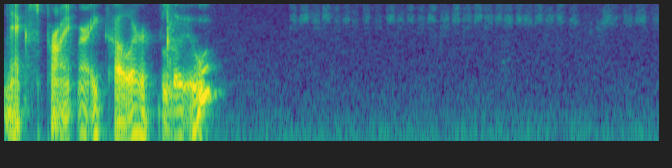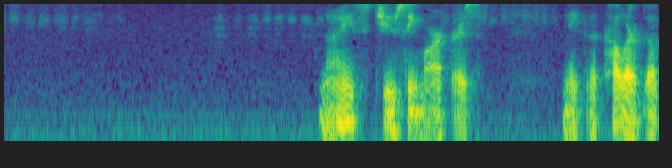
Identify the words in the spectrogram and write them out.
Next primary color, blue. Nice juicy markers. Make the color go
